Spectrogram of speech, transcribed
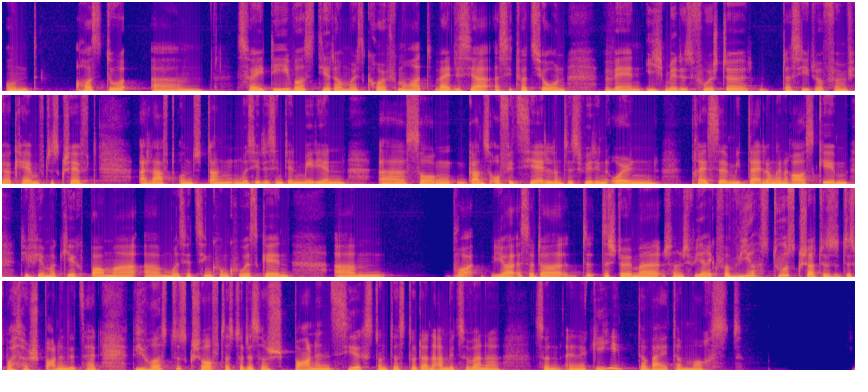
Und hast du ähm, so eine Idee, was dir damals geholfen hat? Weil das ist ja eine Situation, wenn ich mir das vorstelle, dass ich da fünf Jahre kämpfe, das Geschäft äh, läuft und dann muss ich das in den Medien äh, sagen, ganz offiziell und das wird in allen Pressemitteilungen rausgeben, die Firma Kirchbaumer äh, muss jetzt in Konkurs gehen. Ähm, boah, ja, also da, da, das stelle ich mir schon schwierig vor. Wie hast du es geschafft? Also das war so eine spannende Zeit. Wie hast du es geschafft, dass du das so spannend siehst und dass du dann auch mit so einer, so einer Energie da weitermachst?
